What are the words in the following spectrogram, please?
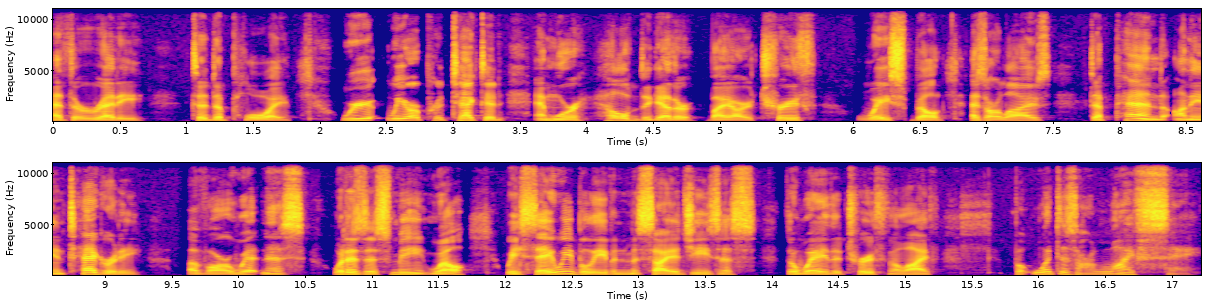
at the ready to deploy. We, we are protected and we're held together by our truth waist belt as our lives depend on the integrity of our witness. What does this mean? Well, we say we believe in Messiah Jesus, the way, the truth, and the life, but what does our life say?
